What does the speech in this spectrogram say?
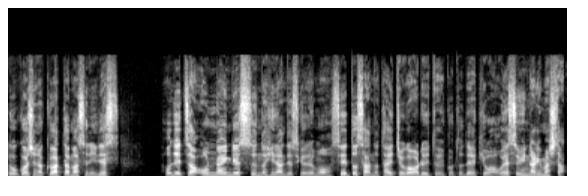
英語講師の桑田真澄です。本日はオンラインレッスンの日なんですけれども、生徒さんの体調が悪いということで、今日はお休みになりました。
